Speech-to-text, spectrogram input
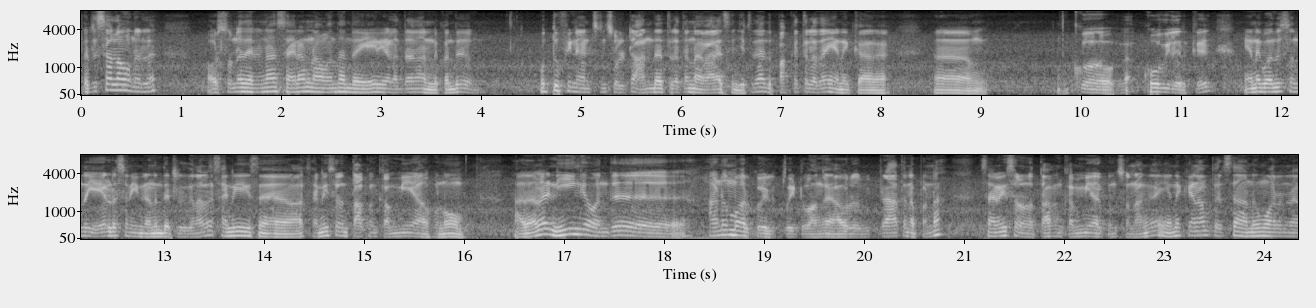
பெருசாலாம் ஒன்றும் இல்லை. அவர் சொன்னது என்னென்னா சைராம் நான் வந்து அந்த ஏரியாவில் தான் எனக்கு வந்து முத்து ஃபினான்ஸ்னு சொல்லிட்டு அந்த இடத்துல தான் நான் வேலை செஞ்சுட்டு இருந்தேன். அது பக்கத்தில் தான் எனக்கு கோ கோவில் இருக்குது எனக்கு வந்து சொந்த ஏழரை சனி நடந்துட்டு இருக்கிறதுனால சனி சனீஸ்வரன் தாக்கம் கம்மியாகணும். அதனால் நீங்கள் வந்து ஹனுமார் கோயிலுக்கு போயிட்டு வாங்க. அவர் பிரார்த்தனை பண்ணால் சனீஸ்வரனோட தாக்கம் கம்மியாக இருக்குன்னு சொன்னாங்க. எனக்கு ஏன்னா பெருசாக ஹனுமாரனை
